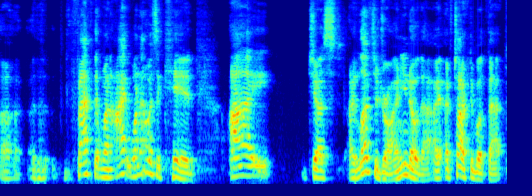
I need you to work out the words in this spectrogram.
uh, the fact that when I when I was a kid, I just I love to draw, and you know that I, have talked about that.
